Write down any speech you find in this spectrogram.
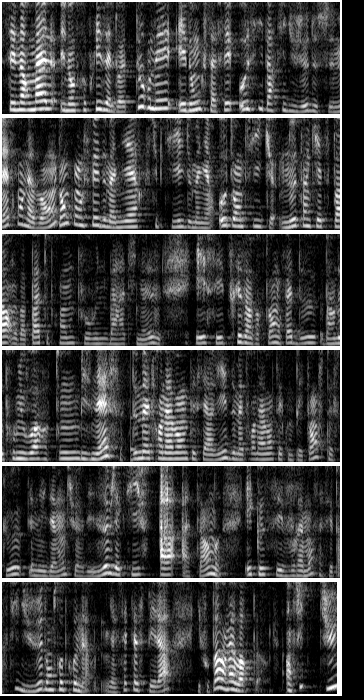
C'est normal, une entreprise elle doit tourner et donc ça fait aussi partie du jeu de se mettre en avant. Tant qu'on le fait de manière subtile, de manière authentique, ne t'inquiète pas, on va pas te prendre pour une baratineuse et c'est très important en fait de, ben, de promouvoir ton business, de mettre en avant tes services, de mettre en avant tes compétences parce que bien évidemment tu as des objectifs à atteindre et que c'est vraiment ça fait partie du jeu d'entrepreneur. Il y a cet aspect-là, il faut pas en avoir peur. Ensuite, tu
